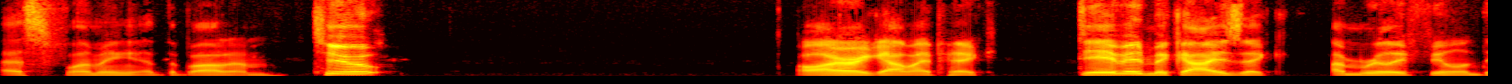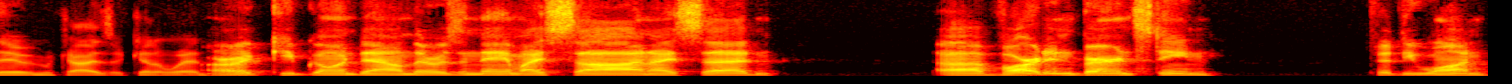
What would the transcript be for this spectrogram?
S. Fleming at the bottom. Two. Oh, I already got my pick. David McIsaac. I'm really feeling David McIsaac going to win. All right, keep going down. There was a name I saw, and I said uh, Varden Bernstein, 51.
